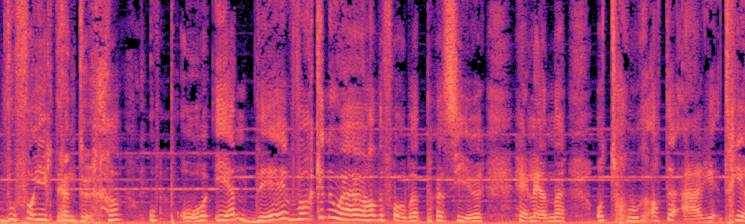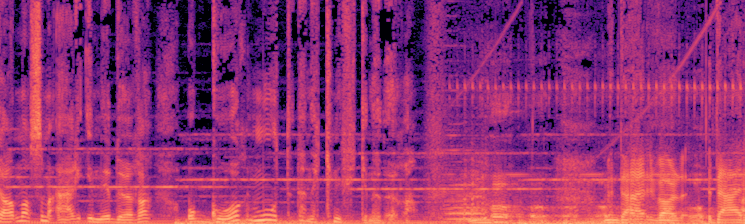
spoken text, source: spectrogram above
Hvorfor gikk den døra opp og igjen. Det var ikke noe jeg hadde forberedt meg, sier Helene, og tror at det er Triana som er inne i døra og går mot denne knirkende døra. Men der var det Der,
